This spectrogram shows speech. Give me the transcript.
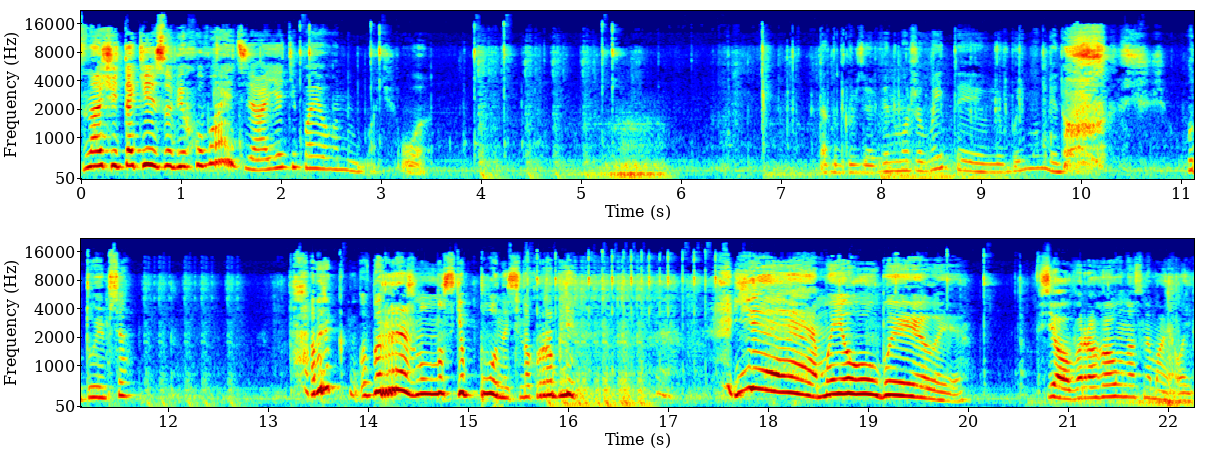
Значить, такий собі ховається, а я типа його не бачу. О. Так, друзі, він може вийти в будь-який момент. Готуємося. Обережно, у нас японець на кораблі. Є! Ми його вбили. Все, ворога у нас немає. Ой.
